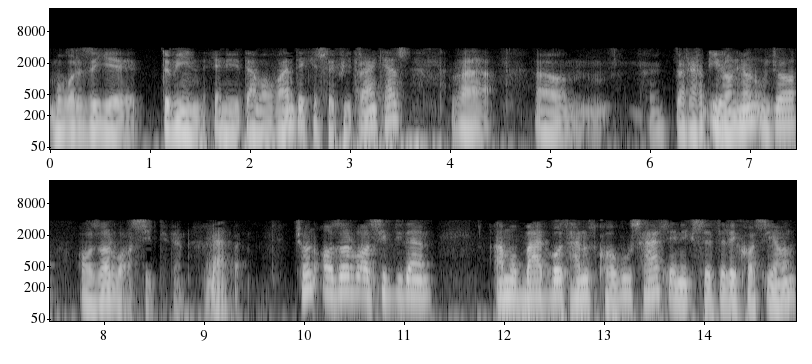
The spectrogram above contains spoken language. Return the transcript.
مبارزه دوین یعنی دماونده که سفید رنگ هست و در حقیقت ایرانیان اونجا آزار و آسیب دیدن بله. چون آزار و آسیب دیدن اما بعد باز هنوز کابوس هست یعنی ستله کاسیان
